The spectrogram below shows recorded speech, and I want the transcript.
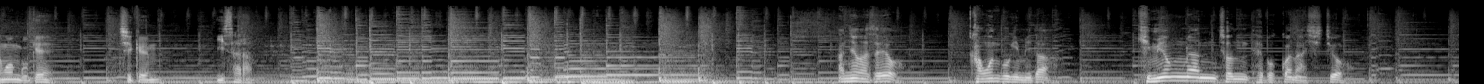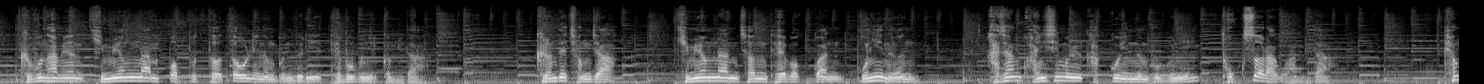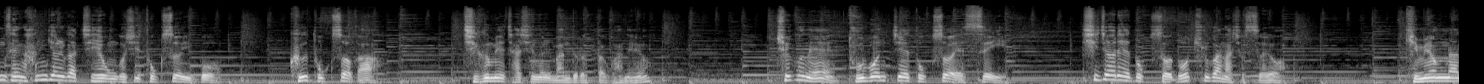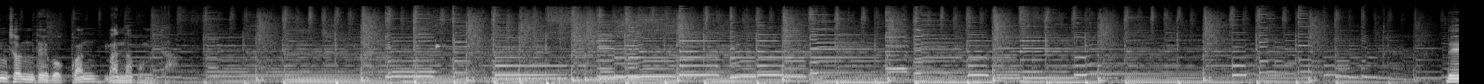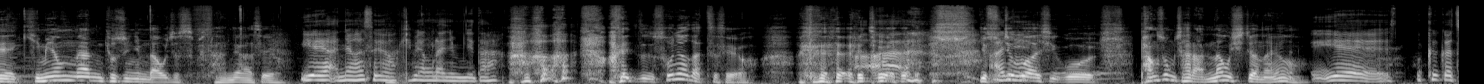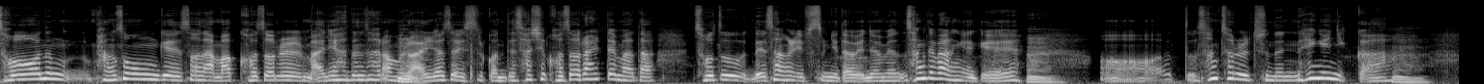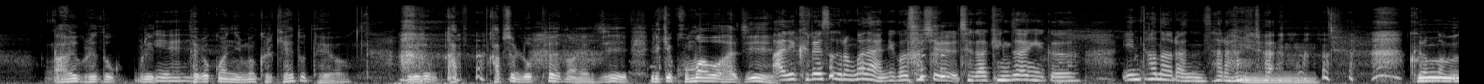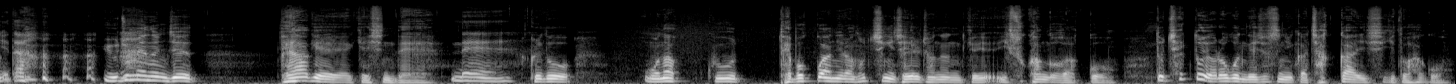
강원국의 지금 이 사람 안녕하세요. 강원국입니다. 김영란 전 대법관 아시죠? 그분 하면 김영란법부터 떠올리는 분들이 대부분일 겁니다. 그런데 정작 김영란 전 대법관 본인은 가장 관심을 갖고 있는 부분이 독서라고 합니다. 평생 한결같이 해온 것이 독서이고 그 독서가 지금의 자신을 만들었다고 하네요. 최근에 두 번째 독서 에세이 시절의 독서도 출간하셨어요. 김영란 전 대법관 만나봅니다. 네, 김영란 교수님 나오셨습니다. 안녕하세요. 예, 안녕하세요. 김영란입니다. 소녀 같으세요. 아, 수줍어 하시고, 방송 잘 안 나오시잖아요. 예. 그러니까 저는 방송계에서는 아마 거절을 많이 하는 사람으로 네. 알려져 있을 건데 사실 거절할 때마다 저도 내상을 입습니다. 왜냐하면 상대방에게 네. 어, 또 상처를 주는 행위니까. 네. 아유 그래도 우리 예. 대법관님은 그렇게 해도 돼요. 이게 좀 값, 값을 높여놔야지 이렇게 고마워하지. 아니 그래서 그런 건 아니고 사실 제가 굉장히 그 인터널한 사람이라 음, 그런 그 겁니다. 요즘에는 이제 대학에 계신데. 네. 그래도 워낙 그 대법관이란 호칭이 제일 저는 익숙한 것 같고 또 책도 여러 권 내셨으니까 작가이시기도 하고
